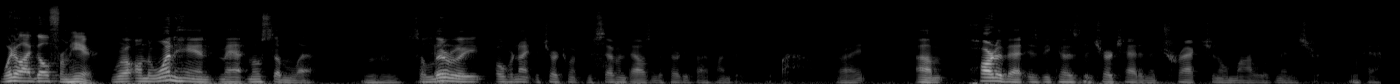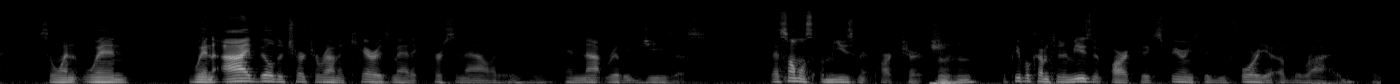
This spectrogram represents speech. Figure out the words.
where do I go from here? Well, on the one hand, Matt, most of them left. Mm-hmm. So literally overnight, the church went from seven thousand to thirty five hundred. Wow. Right. Um, part of that is because the church had an attractional model of ministry. Okay. So when when when I build a church around a charismatic personality and not really Jesus, that's almost amusement park church. Mm-hmm. Well, people come to an amusement park to experience the euphoria of the ride, Right.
